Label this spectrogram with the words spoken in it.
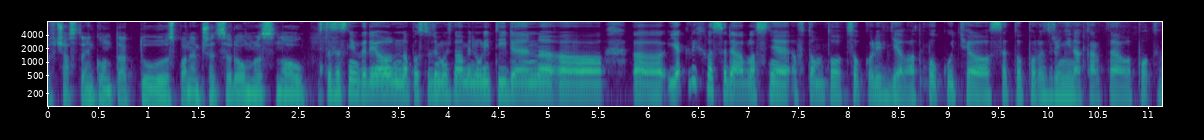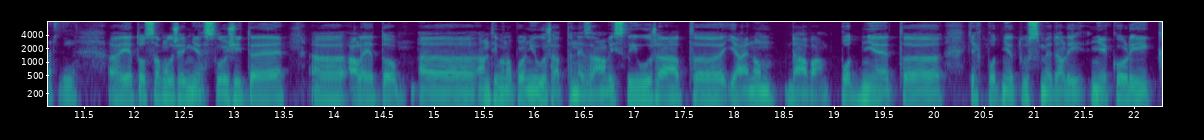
v častém kontaktu s panem předsedou Mlsnou. Jste se s ním viděl naposledy možná minulý týden. Jak rychle se dá vlastně v tom tomto cokoliv dělat, pokud eh, se to podezření na kartel potvrdí? Eh, je to samozřejmě složité, eh, ale je to antimonopolní úřad nezávislý úřad. Já jenom dávám podnět. Těch podnětů jsme dali několik.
